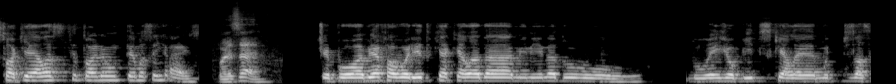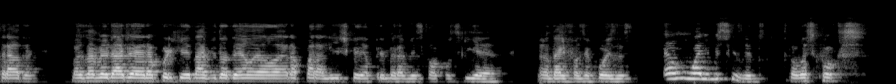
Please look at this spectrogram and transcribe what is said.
só que elas se tornam um tema sem graça. Pois é. Tipo, a minha favorita que é aquela da menina do, do Angel Beats, que ela é muito desastrada. Mas na verdade era porque na vida dela ela era paralítica e a primeira vez que ela conseguia andar e fazer coisas. É um anime esquisito, no das contas.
